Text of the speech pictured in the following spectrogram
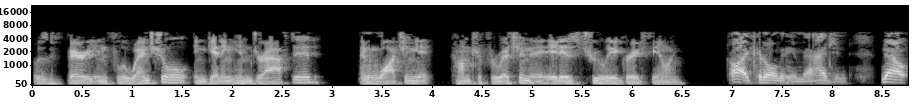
was very influential in getting him drafted and mm-hmm. watching it come to fruition, it, it is truly a great feeling. Oh, I could only imagine. Now,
